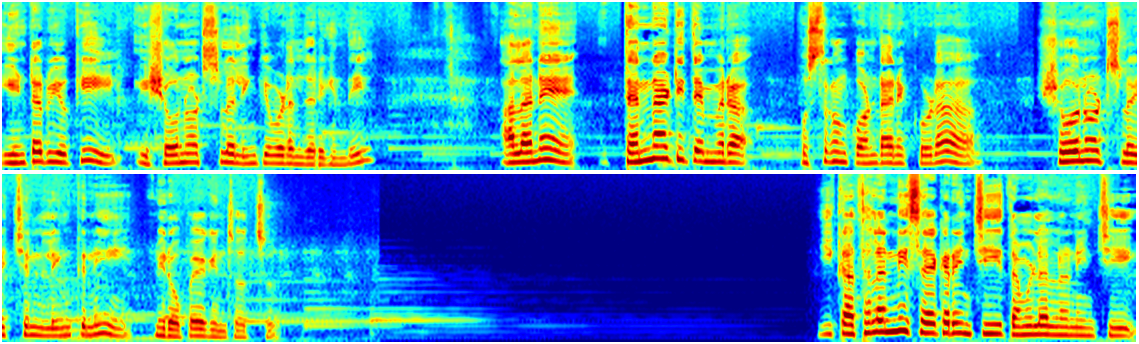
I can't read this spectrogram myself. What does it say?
ఈ ఇంటర్వ్యూకి ఈ షో నోట్స్లో లింక్ ఇవ్వడం జరిగింది. అలానే తెన్నాటి తెమ్మెర పుస్తకం కొనడానికి కూడా షో నోట్స్లో ఇచ్చిన లింక్ని మీరు ఉపయోగించవచ్చు. ఈ కథలన్నీ సేకరించి తమిళంలో నుంచి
